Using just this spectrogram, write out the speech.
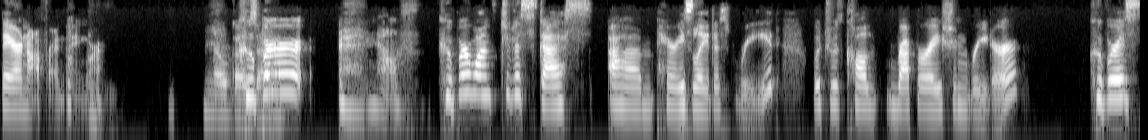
They are not friends anymore. No. Cooper, no. Cooper wants to discuss um, Perry's latest read, which was called Reparation Reader. Cooper is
